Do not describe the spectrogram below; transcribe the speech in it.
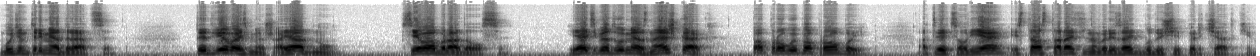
Будем тремя драться. Ты две возьмешь, а я одну». Сева обрадовался. «Я тебя двумя знаешь как? Попробуй, попробуй», – ответил я и стал старательно вырезать будущие перчатки.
